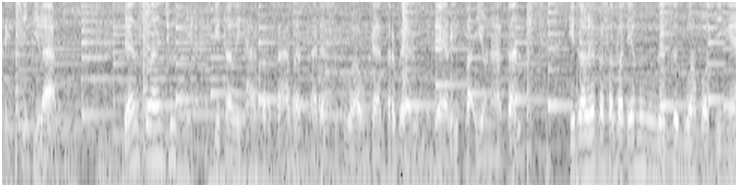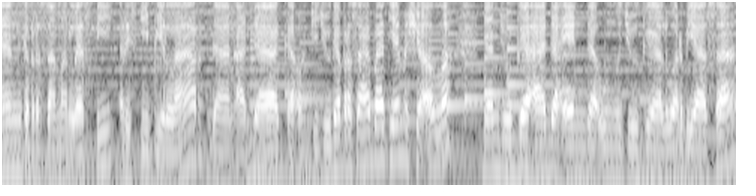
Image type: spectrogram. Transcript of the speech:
Rizky Bilar Dan selanjutnya kita lihat persahabat ada sebuah unggahan terbaru dari Pak Yonatan kita lihat persahabat yang mengunggah sebuah postingan kebersamaan Lesti, Rizky Bilar, dan ada Kak Onci juga persahabat ya, Masya Allah. Dan juga ada Enda Ungu juga, luar biasa.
